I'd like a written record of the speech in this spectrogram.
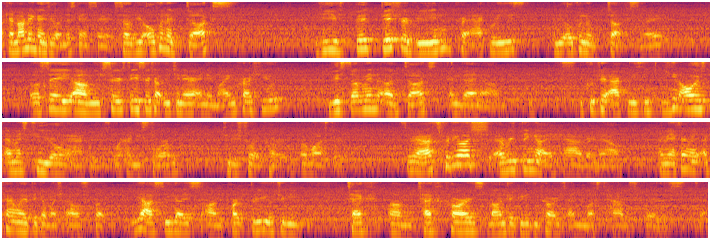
okay, I'm not even gonna do it, I'm just gonna say it. So if you open a Dux, if you ditch Ravine for Aklys, and you open a Dux, right? Let's say um, you search, they search out Legionnaire and they mind crush you. You summon a Dux and then um, equip your Aklys. You can always MST your own Aklys or Heavy Storm to destroy a card or monster. So yeah, that's pretty much everything I have right now. I mean, I can't, I can't really think of much else, but yeah, see you guys on part 3, which will be tech, um, tech cards, non-Drake cards, and must-haves for this deck.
